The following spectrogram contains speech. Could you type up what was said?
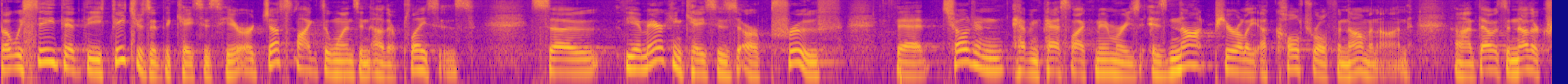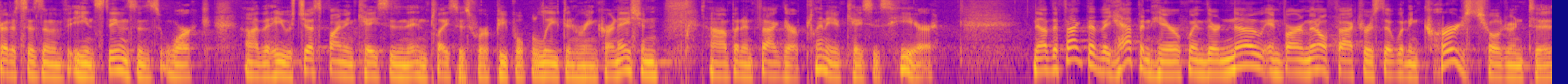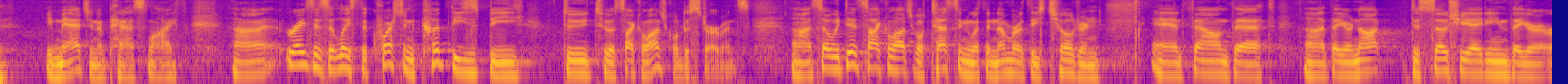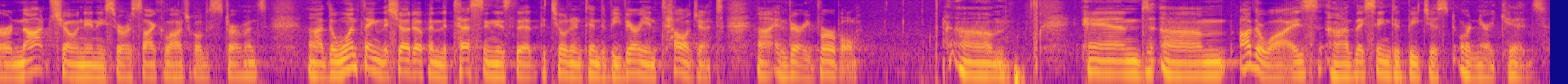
But we see that the features of the cases here are just like the ones in other places. So the American cases are proof that children having past life memories is not purely a cultural phenomenon. Uh, that was another criticism of Ian Stevenson's work, uh, that he was just finding cases in, in, places where people believed in reincarnation, uh, but in fact, there are plenty of cases here. Now, the fact that they happen here when there are no environmental factors that would encourage children to imagine a past life uh, raises at least the question could these be due to a psychological disturbance? Uh, so, we did psychological testing with a number of these children and found that uh, they are not dissociating, they are, are, not showing any sort of psychological disturbance. Uh, the one thing that showed up in the testing is that the children tend to be very intelligent uh, and very verbal. Um, and um, otherwise, uh, they seem to be just ordinary kids.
